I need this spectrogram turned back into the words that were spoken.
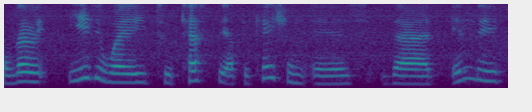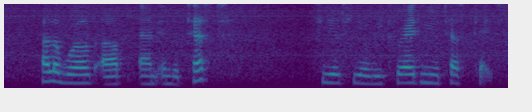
a very easy way to test the application is that in the Hello World app and in the test field here we create a new test case.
